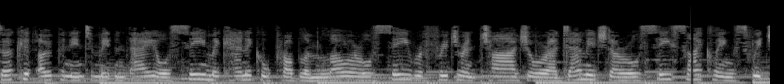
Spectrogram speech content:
circuit open intermittent A or C mechanical problem lower or C refrigerant charge or a damaged A or C cycling switch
